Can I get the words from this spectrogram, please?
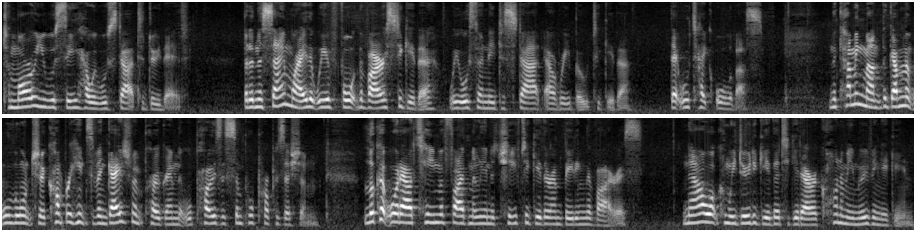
Tomorrow you will see how we will start to do that. But in the same way that we have fought the virus together, we also need to start our rebuild together. That will take all of us. In the coming month, the government will launch a comprehensive engagement program that will pose a simple proposition Look at what our team of 5 million achieved together in beating the virus. Now, what can we do together to get our economy moving again,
